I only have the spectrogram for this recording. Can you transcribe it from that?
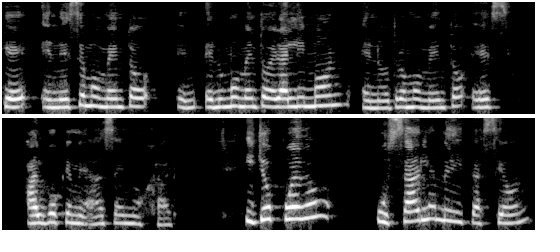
que en ese momento, en, un momento era limón, en otro momento es algo que me hace enojar. Y yo puedo usar la meditación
